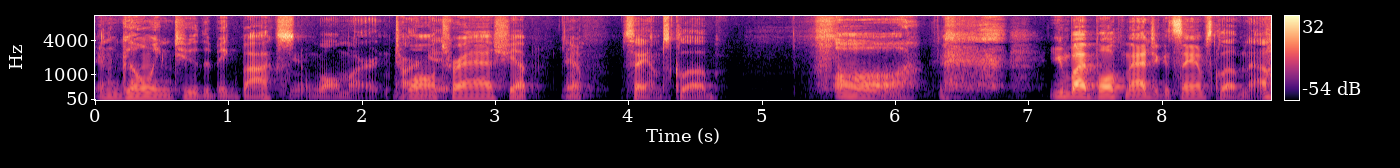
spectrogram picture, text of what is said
and going to the big box know, Walmart and Target, wall trash. Yep. Yep. Sam's Club. Oh, You can buy bulk magic at Sam's Club now.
